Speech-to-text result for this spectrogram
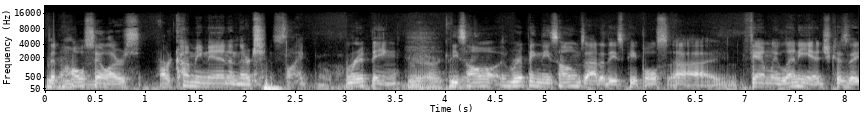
Then Mm-hmm. wholesalers are coming in and they're just like ripping Yeah, these home, ripping these homes out of these people's uh, family lineage because they,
